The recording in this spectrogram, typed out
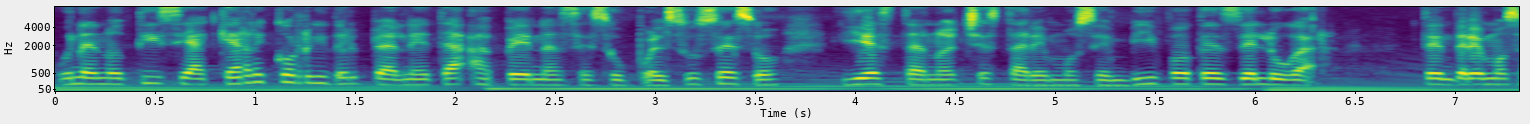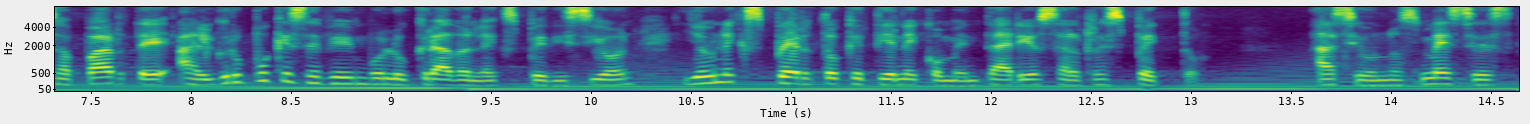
una noticia que ha recorrido el planeta apenas se supo el suceso y esta noche estaremos en vivo desde el lugar. Tendremos aparte al grupo que se vio involucrado en la expedición y a un experto que tiene comentarios al respecto. Hace unos meses,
